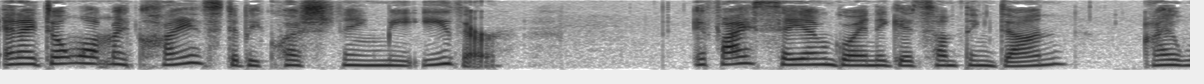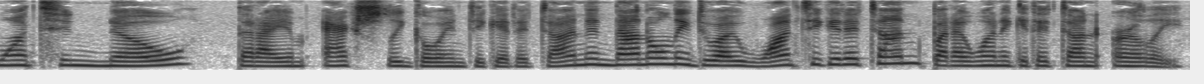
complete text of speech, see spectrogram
And I don't want my clients to be questioning me either. If I say I'm going to get something done, I want to know that I am actually going to get it done. And not only do I want to get it done, but I want to get it done early.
